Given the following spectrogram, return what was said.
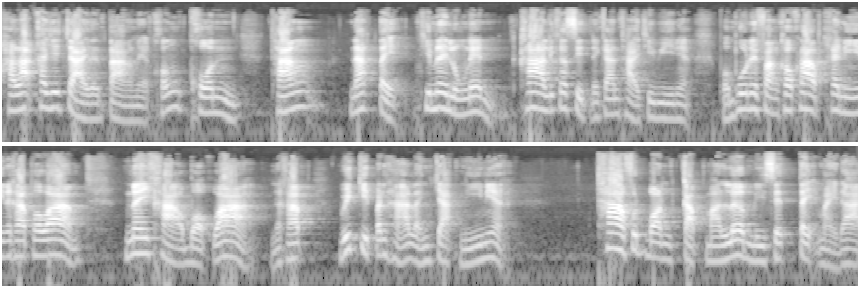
ภาระค่าใช้จ่ายต่างๆเนี่ยของคนทั้งนักเตะที่ไม่ได้ลงเล่น ค่าลิขสิทธิ์ในการถ่ายทีวีเนี่ยผมพูดให้ฟังคร่าวๆแค่นี้นะครับ เพราะว่าในข่าวบอกว่านะครับ วิกฤตปัญหาหลังจากนี้เนี่ยถ้าฟุตบอลกลับมาเริ่มรีเซ็ตเตะใหม่ได้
